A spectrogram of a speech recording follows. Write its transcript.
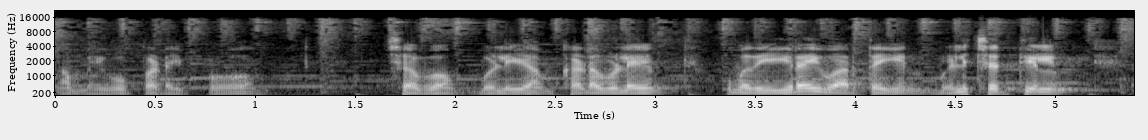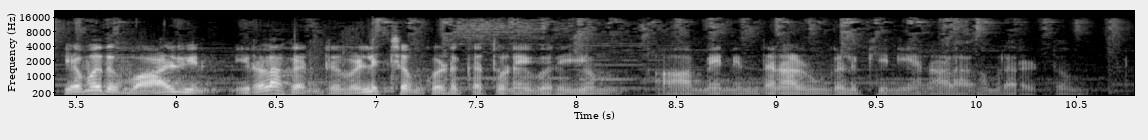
நம்மை ஒப்படைப்போம். செபம் ஒளியாம் கடவுளே உமது இறை வார்த்தையின் வெளிச்சத்தில் எமது வாழ்வின் இருளகன்று வெளிச்சம் கொடுக்க துணை புரியும். ஆமேன். இந்த நாள் உங்களுக்கு இனிய நாளாக மலரட்டும்.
